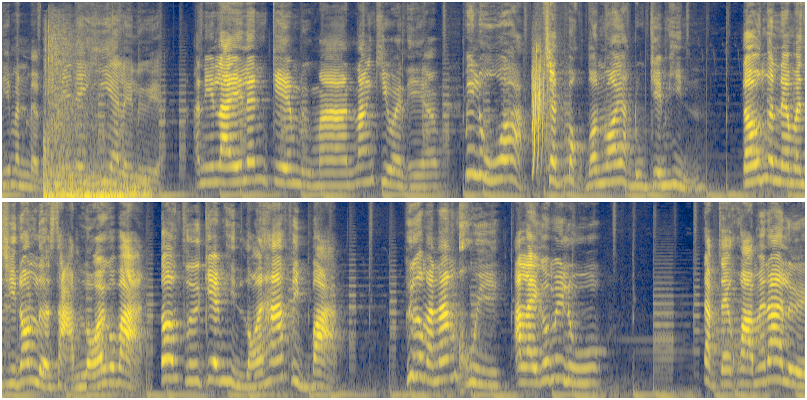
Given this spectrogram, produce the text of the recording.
ที่มันแบบไม่ได้เฮี้ยอะไรเลยอะ อันนี้ไลฟ์เล่นเกมหรือมานั่ง Q&A ครับไม่รู้อะแชทบอกดอนว่าอยากดูเกมหิน แล้วเงินในบัญชีดอนเหลือ 300 กว่าบาทต้องซื้อเกมหิน 150 บาท เพื่อมานั่งคุยอะไรก็ไม่รู้ จับใจความไม่ได้เลย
